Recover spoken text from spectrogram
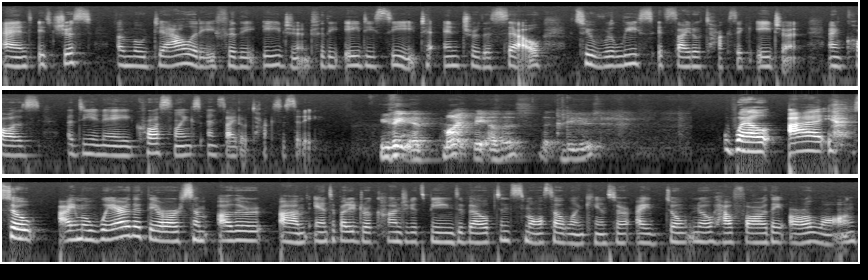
and it's just a modality for the agent for the ADC to enter the cell to release its cytotoxic agent and cause a DNA cross-links and cytotoxicity. You think there might be others that could be used? Well, I so I'm aware that there are some other um, antibody drug conjugates being developed in small cell lung cancer. I don't know how far they are along.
